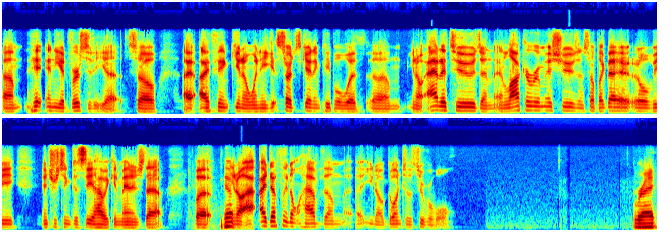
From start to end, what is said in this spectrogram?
um, hit any adversity yet. So I, I think you know when he get, starts getting people with um, you know attitudes and, and locker room issues and stuff like that, it, will be interesting to see how he can manage that. But Yep. you know I, I definitely don't have them uh, you know going to the Super Bowl. Right.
